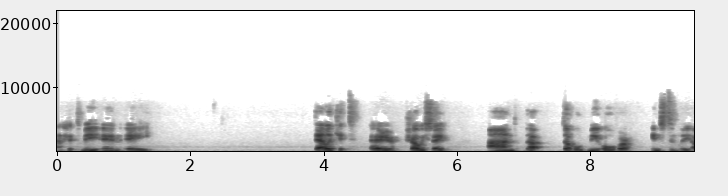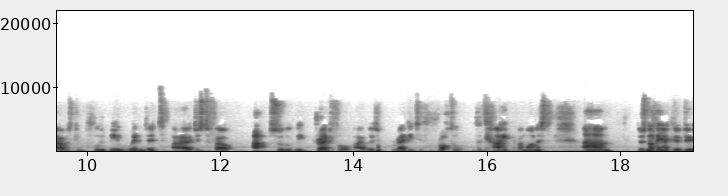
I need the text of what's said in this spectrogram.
and hit me in a delicate area, shall we say, and that doubled me over instantly. I was completely winded. I just felt absolutely dreadful. I was ready to throttle the guy, if I'm honest. Um, there's nothing I could do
